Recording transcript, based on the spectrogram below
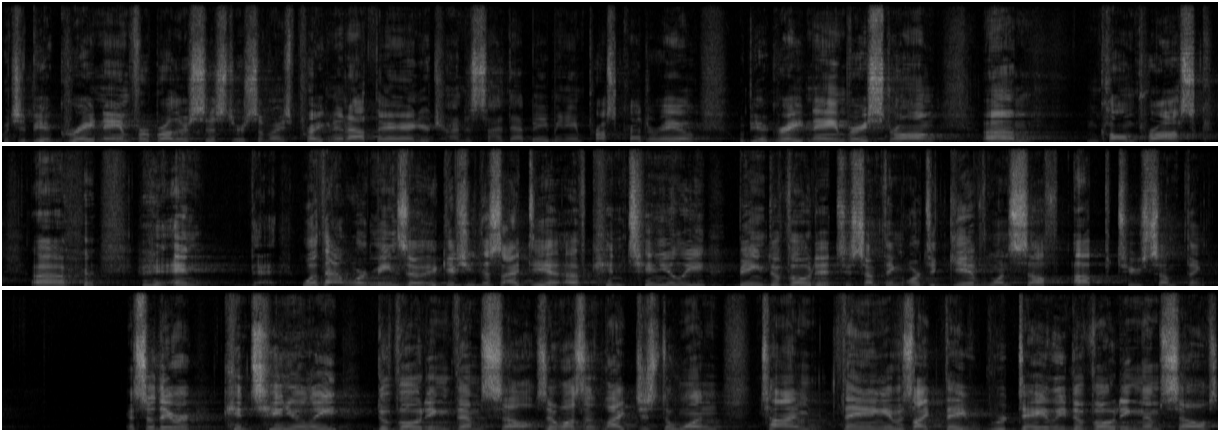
which would be a great name for a brother or sister. Somebody's pregnant out there and you're trying to decide that baby name. Proskartereo would be a great name, very strong. Um, you can call him Prosk. Uh, and what that word means, though, it gives you this idea of continually being devoted to something or to give oneself up to something. And so they were continually devoting themselves. It wasn't like just a one time thing, it was like they were daily devoting themselves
